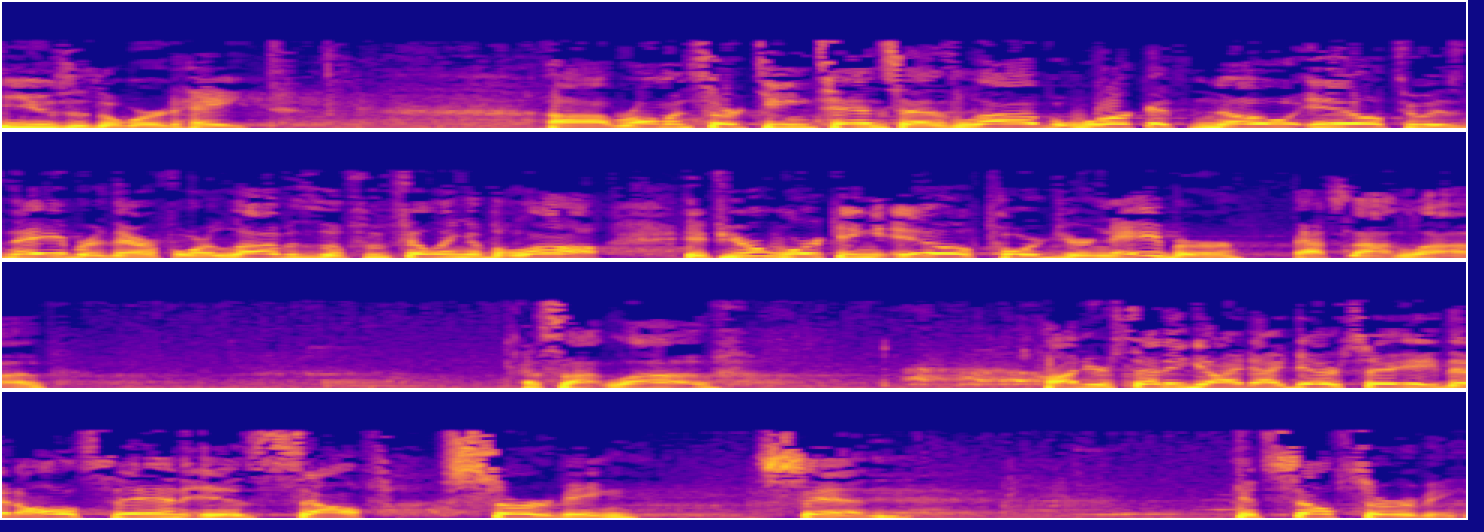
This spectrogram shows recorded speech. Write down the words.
He uses the word hate. Uh, Romans 13:10 says, "Love worketh no ill to his neighbor; therefore love is the fulfilling of the law." If you're working ill toward your neighbor, that's not love. That's not love. On your study guide, I dare say that all sin is self-serving sin. It's self-serving.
